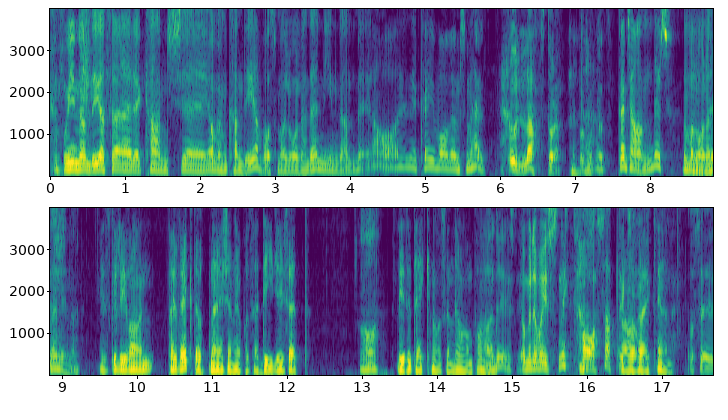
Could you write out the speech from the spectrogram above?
och innan det så är det kanske, ja vem kan det vara som har lånat den innan? Men, ja, det kan ju vara vem som helst. Ulla, står det på kortet. Kanske Anders som har lånat den innan. Det skulle ju vara en perfekt öppnare känner jag på ett DJ-set. Ja, Lite techno och sen drar man på Ja, någon. det är, ja, men det var ju snyggt fasat liksom. ja, verkligen. Och så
